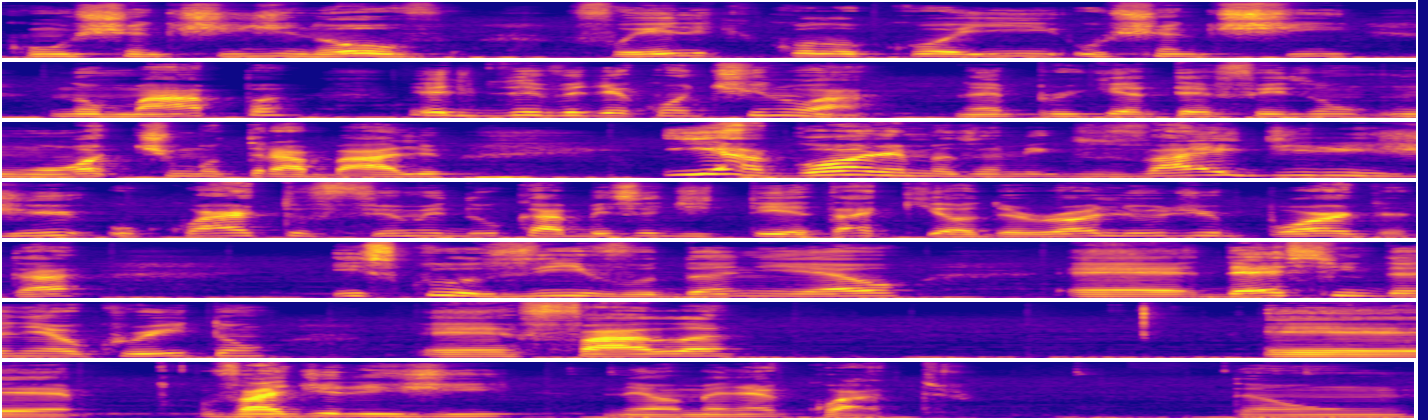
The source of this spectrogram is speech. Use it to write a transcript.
com o Shang-Chi de novo foi ele que colocou aí o Shang-Chi no mapa, ele deveria continuar, né? Porque até fez um, um, ótimo trabalho. E agora, meus amigos, vai dirigir o quarto filme do Cabeça de T. Tá aqui, ó, The Hollywood Reporter, tá? Exclusivo, Daniel, é, Destin Daniel Creighton é, fala, é, vai dirigir, né, Homem-Aranha 4. Então,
